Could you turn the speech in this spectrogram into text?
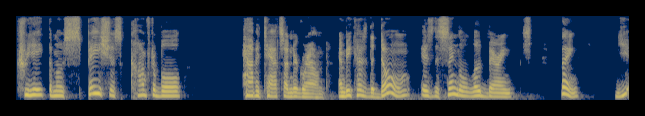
create the most spacious, comfortable habitats underground. And because the dome is the single load bearing thing, you,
